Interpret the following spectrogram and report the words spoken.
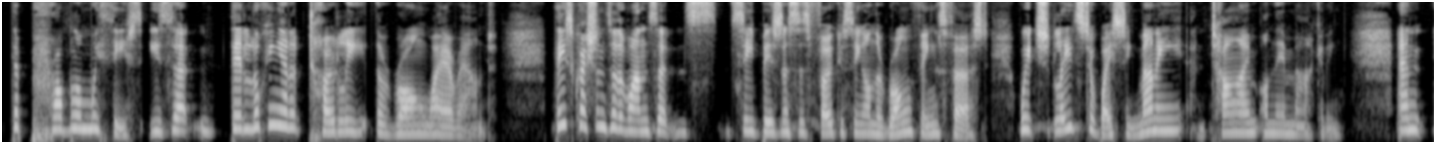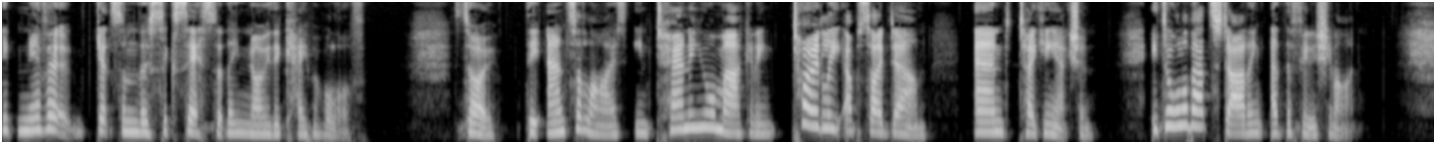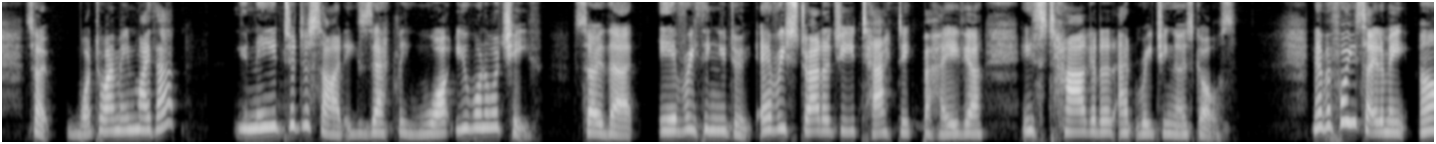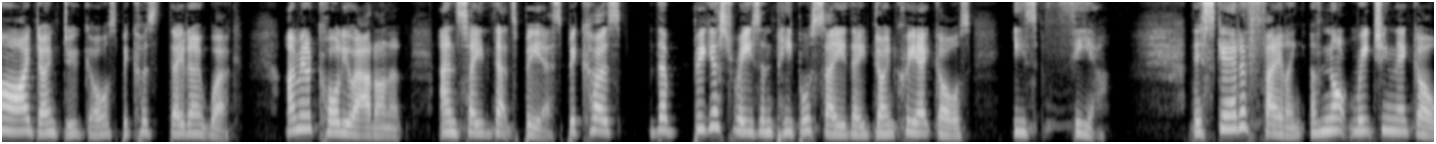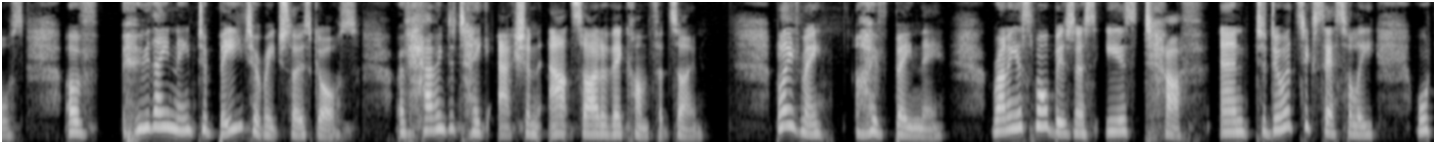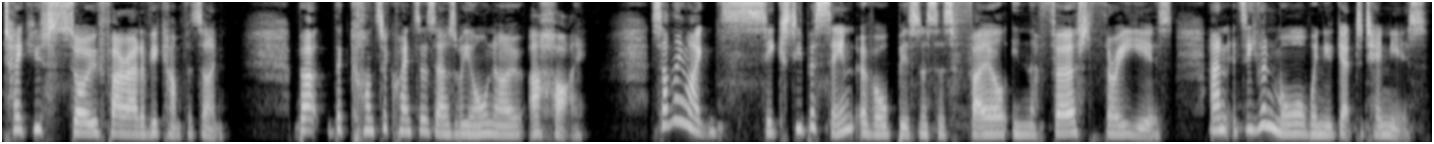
The problem with this is that they're looking at it totally the wrong way around. These questions are the ones that see businesses focusing on the wrong things first, which leads to wasting money and time on their marketing. And it never gets them the success that they know they're capable of. So the answer lies in turning your marketing totally upside down and taking action. It's all about starting at the finishing line. So, what do I mean by that? You need to decide exactly what you want to achieve so that everything you do, every strategy, tactic, behavior is targeted at reaching those goals. Now, before you say to me, Oh, I don't do goals because they don't work, I'm going to call you out on it and say that's BS because the biggest reason people say they don't create goals is fear. They're scared of failing, of not reaching their goals, of who they need to be to reach those goals, of having to take action outside of their comfort zone. Believe me, I've been there. Running a small business is tough, and to do it successfully will take you so far out of your comfort zone. But the consequences, as we all know, are high. Something like 60% of all businesses fail in the first three years, and it's even more when you get to 10 years.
